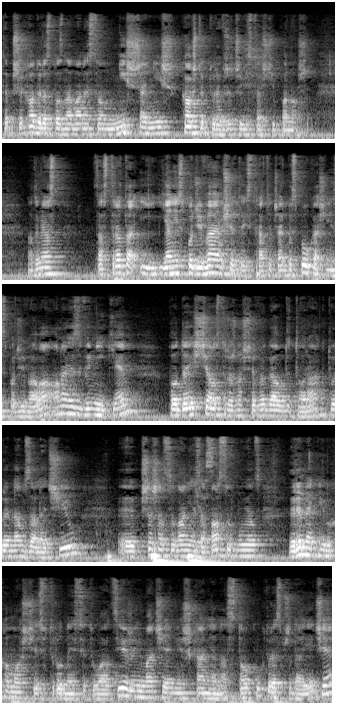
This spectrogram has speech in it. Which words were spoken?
te przychody rozpoznawane są niższe niż koszty, które w rzeczywistości ponoszę. Natomiast ta strata, i ja nie spodziewałem się tej straty, czy jakby spółka się nie spodziewała, ona jest wynikiem podejścia ostrożnościowego audytora, który nam zalecił y, przeszacowanie zapasów, mówiąc, rynek nieruchomości jest w trudnej sytuacji. Jeżeli macie mieszkania na stoku, które sprzedajecie,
